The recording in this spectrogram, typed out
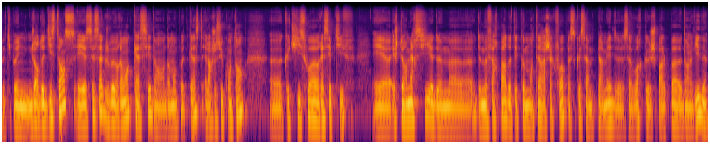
un petit peu une, genre de distance et c'est ça que je veux vraiment casser dans, dans, mon podcast. Alors je suis content que tu y sois réceptif, euh, et, je te remercie de me, de me, faire part de tes commentaires à chaque fois parce que ça me permet de savoir que je parle pas dans le vide,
